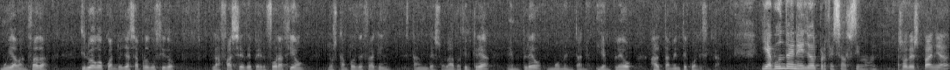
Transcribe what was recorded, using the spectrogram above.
muy avanzada. Y luego, cuando ya se ha producido la fase de perforación, los campos de fracking están desolados. Es decir, crea empleo momentáneo y empleo altamente cualificado. Y abunda en ello el profesor Simón. En el caso de España,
